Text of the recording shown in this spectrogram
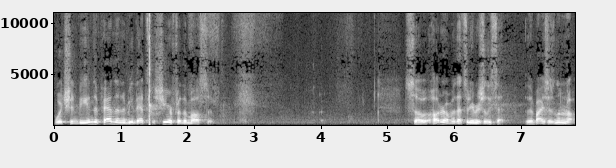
which should be independent and be that's the shear for the Mossad. So Hadarabah, that's what he originally said. The Bible says, no, no, no,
